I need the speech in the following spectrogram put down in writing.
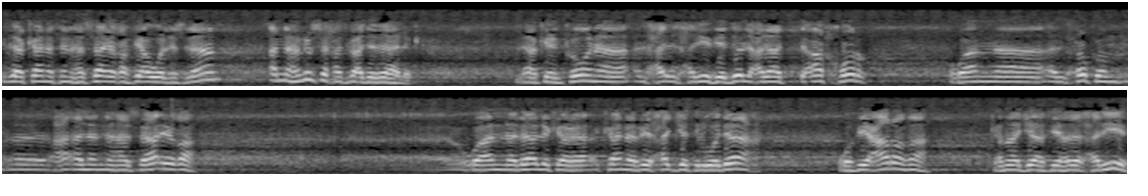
إذا كانت أنها سائغة في أول الإسلام أنها نسخت بعد ذلك. لكن كون الحديث يدل على التأخر وأن الحكم آه، على أنها سائغة وأن ذلك كان في حجة الوداع وفي عرفة كما جاء في هذا الحديث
